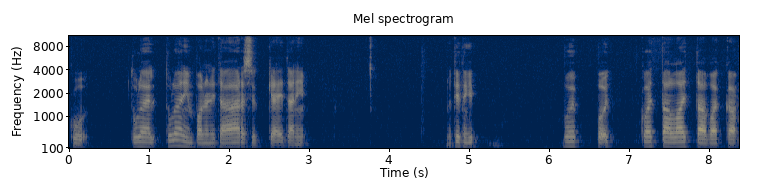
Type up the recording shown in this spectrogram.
kun tulee, tulee niin paljon niitä ärsykkeitä, niin no tietenkin voi, voi koettaa laittaa vaikka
